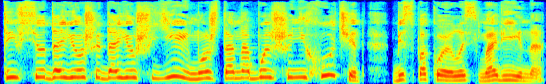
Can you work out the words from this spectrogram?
«Ты все даешь и даешь ей, может, она больше не хочет?» — беспокоилась Марина.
